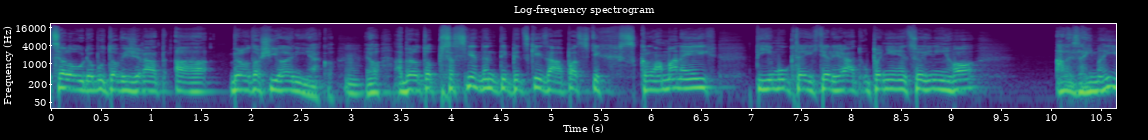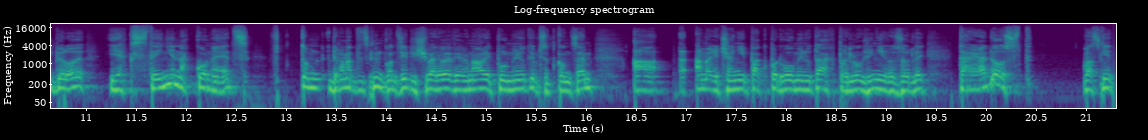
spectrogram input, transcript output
celou dobu to vyžrat a bylo to šílený. Jako, hmm. jo? A bylo to přesně ten typický zápas těch zklamaných týmů, kteří chtěli hrát úplně něco jiného, ale zajímavý bylo, jak stejně nakonec tom dramatickém konci, když Švédové vyrovnali půl minuty před koncem a Američani pak po dvou minutách prodloužení rozhodli, ta radost, vlastně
